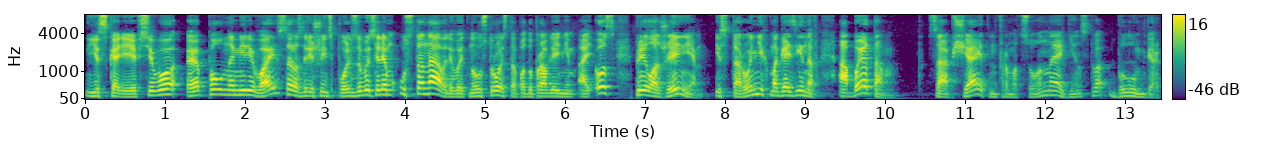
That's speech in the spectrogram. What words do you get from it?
И, скорее всего, Apple намеревается разрешить пользователям устанавливать на устройство под управлением iOS приложения из сторонних магазинов. Об этом сообщает информационное агентство Bloomberg.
